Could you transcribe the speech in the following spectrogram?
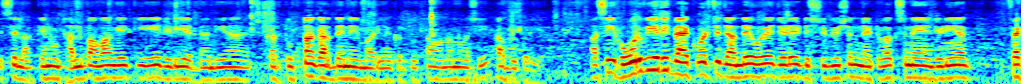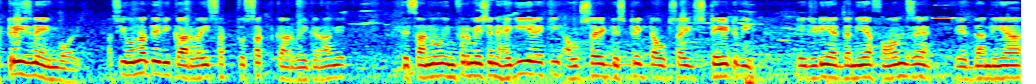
ਇਸ ਇਲਾਕੇ ਨੂੰ ਠੱਲ ਪਾਵਾਂਗੇ ਕਿ ਇਹ ਜਿਹੜੀ ਇਦਾਂ ਦੀਆਂ ਕਰਤੂਤਾਂ ਕਰਦੇ ਨੇ, ਮਾੜੀਆਂ ਕਰਤੂਤਾਂ ਉਹਨਾਂ ਨੂੰ ਅਸੀਂ ਕਾਬੂ ਕਰੀਏ। ਅਸੀਂ ਹੋਰ ਵੀ ਇਹਦੀ ਬੈਕਵਰਡ 'ਚ ਜਾਂਦੇ ਹੋਏ ਜਿਹੜੇ ਡਿਸਟ੍ਰੀਬਿਊਸ਼ਨ ਨੈਟਵਰਕਸ ਨੇ, ਜਿਹੜੀਆਂ ਫੈਕਟਰੀਜ਼ ਨੇ ਇਨਵੋਲਡ ਅਸੀਂ ਉਹਨਾਂ ਤੇ ਵੀ ਕਾਰਵਾਈ, ਸਖਤ ਤੋਂ ਸਖਤ ਕਾਰਵਾਈ ਕਰਾਂਗੇ। ਤੇ ਸਾਨੂੰ ਇਨਫੋਰਮੇਸ਼ਨ ਹੈਗੀ ਹੈ ਕਿ ਆਊਟਸਾਈਡ ਡਿਸਟ੍ਰਿਕਟ ਆਊਟਸਾਈਡ ਸਟੇਟ ਵੀ ਇਹ ਜਿਹੜੀਆਂ ਇਦਾਂ ਦੀਆਂ ਫਰਮਸ ਹੈ ਇਦਾਂ ਦੀਆਂ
